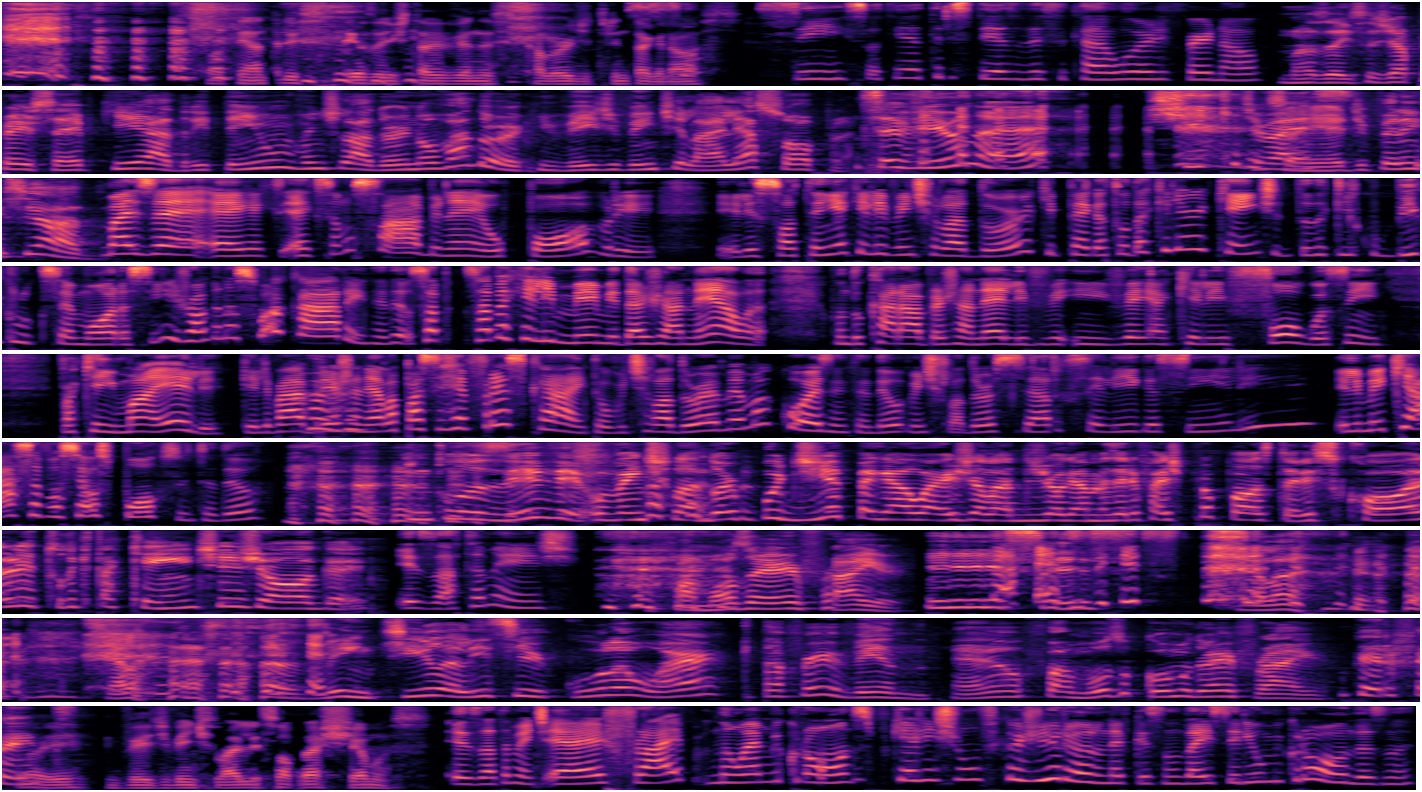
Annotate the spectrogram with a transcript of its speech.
Só tem a tristeza de estar vivendo esse calor de 30 graus. Sim, só tenho a tristeza desse calor infernal. Mas aí você já percebe que a Adri tem um ventilador inovador, que em vez de ventilar, ele assopra. Você viu, né? Chique Isso demais. aí é diferenciado. Mas é, é, é que você não sabe, né? O pobre, ele só tem aquele ventilador que pega todo aquele ar quente, todo aquele cubículo que você mora assim e joga na sua cara, entendeu? Sabe, sabe aquele meme da janela? Quando o cara abre a janela e, vê- e vem aquele fogo assim? Pra queimar ele, que ele vai abrir a janela pra se refrescar. Então o ventilador é a mesma coisa, entendeu? O ventilador, hora que você liga assim, ele. Ele meio que assa você aos poucos, entendeu? Inclusive, o ventilador podia pegar o ar gelado e jogar, mas ele faz de propósito. Ele escolhe tudo que tá quente e joga. Exatamente. A famosa air fryer. Isso, isso. Isso. Ela, ela, ela ventila ali, circula o ar que tá fervendo. É o famoso cômodo air fryer. Perfeito. aí. Em vez de ventilar, ele sopra chamas. Exatamente. É air fry, não é micro-ondas, porque a gente não fica girando, né? Porque senão daí seria um micro-ondas, né?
